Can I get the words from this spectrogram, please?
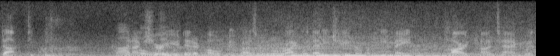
ducked. And I'm sure you did at home because we were right with Eddie Cheever when he made hard contact with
